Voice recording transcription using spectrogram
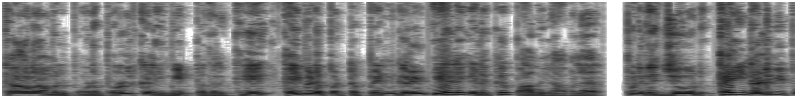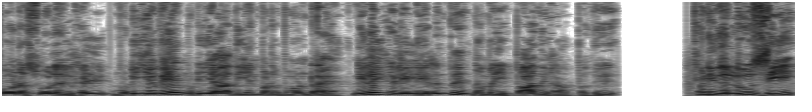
காணாமல் போன பொருட்களை மீட்பதற்கு கைவிடப்பட்ட பெண்கள் ஏழைகளுக்கு பாதுகாவலர். புனித ஜூட் கை நழுவி போன சூழல்கள் முடியவே முடியாது என்பன போன்ற நிலைகளில் இருந்து நம்மை பாதுகாப்பது. புனித லூசி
